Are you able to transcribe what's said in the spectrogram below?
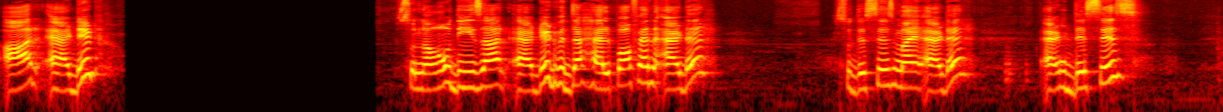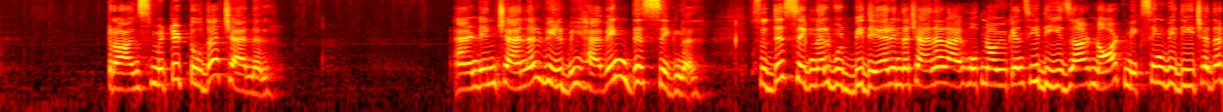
are added so now these are added with the help of an adder. So this is my adder and this is transmitted to the channel. And in channel we'll be having this signal. So this signal would be there in the channel. I hope now you can see these are not mixing with each other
